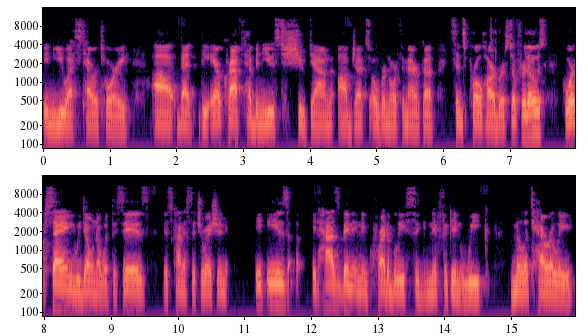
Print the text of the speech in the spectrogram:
in U.S. territory, uh, that the aircraft have been used to shoot down objects over North America since Pearl Harbor. So for those who are saying we don't know what this is, this kind of situation, it is it has been an incredibly significant week militarily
